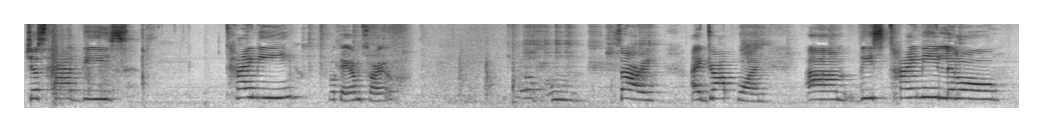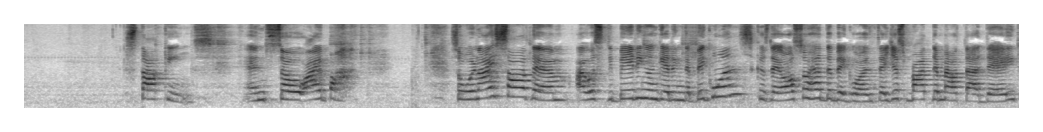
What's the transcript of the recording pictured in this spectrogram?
just had these tiny, okay, I'm sorry. Sorry, I dropped one um, these tiny little stockings and so I bought so when I saw them I was debating on getting the big ones because they also had the big ones they just brought them out that day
